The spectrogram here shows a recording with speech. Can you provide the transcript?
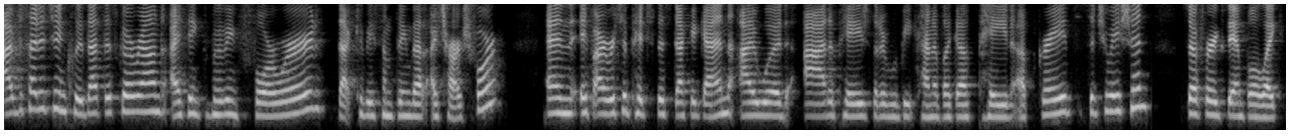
I've decided to include that this go around. I think moving forward, that could be something that I charge for. And if I were to pitch this deck again, I would add a page that it would be kind of like a paid upgrades situation. So, for example, like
